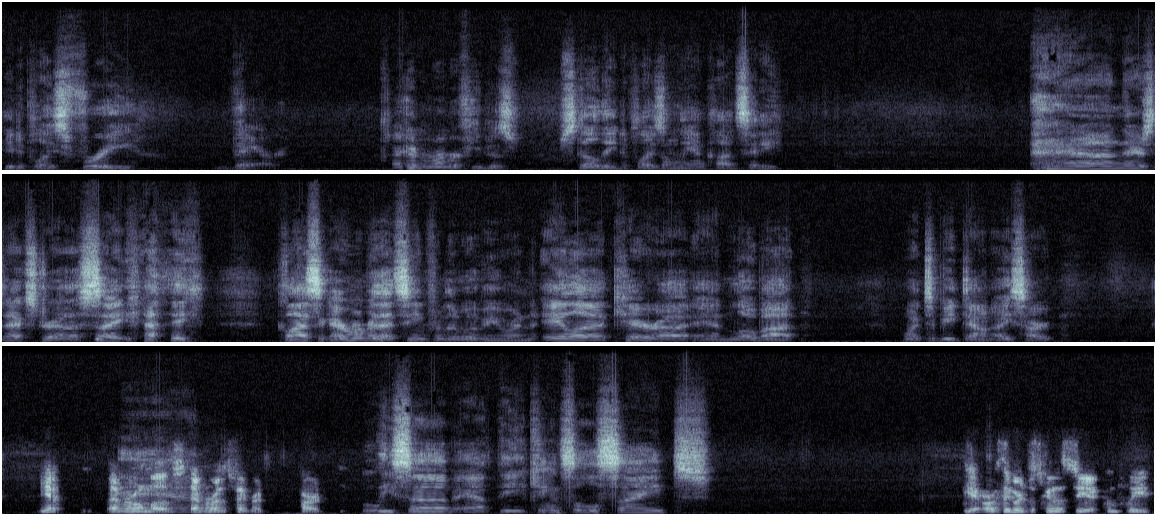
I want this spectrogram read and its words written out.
he deploys free there. I couldn't remember if he was still he deploys only on Cloud City. And there's an extra sight. Classic. I remember that scene from the movie when Aayla, Cara, and Lobot went to beat down Isard. Yep, everyone loves everyone's favorite part. Lisa at the cancel site. Yeah, or I think we're just going to see a complete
